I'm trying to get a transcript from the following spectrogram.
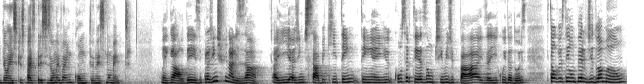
Então é isso que os pais precisam levar em conta nesse momento. Legal, Daisy. Pra gente finalizar, aí a gente sabe que tem, tem aí com certeza um time de pais aí, cuidadores, que talvez tenham perdido a mão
